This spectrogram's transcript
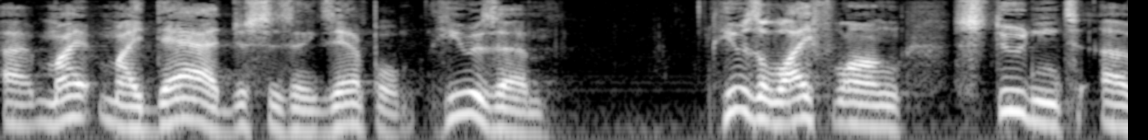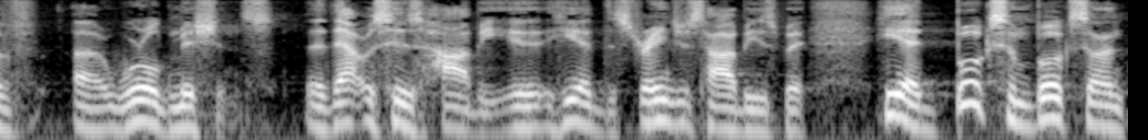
uh, my my dad, just as an example, he was a he was a lifelong student of uh, world missions. That was his hobby. He had the strangest hobbies, but he had books and books on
